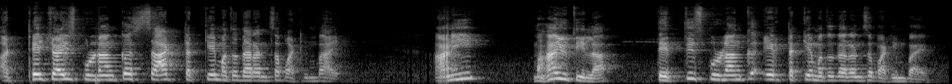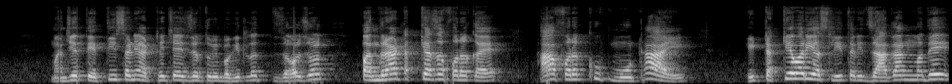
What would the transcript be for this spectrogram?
अठ्ठेचाळीस पूर्णांक साठ टक्के मतदारांचा पाठिंबा आहे. आणि महायुतीला तेहतीस पूर्णांक एक टक्के मतदारांचा पाठिंबा आहे. म्हणजे तेहतीस आणि अठ्ठेचाळीस जर तुम्ही बघितलं जवळजवळ पंधरा टक्क्याचा फरक आहे. हा फरक खूप मोठा आहे. ही टक्केवारी असली तरी जागांमध्ये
